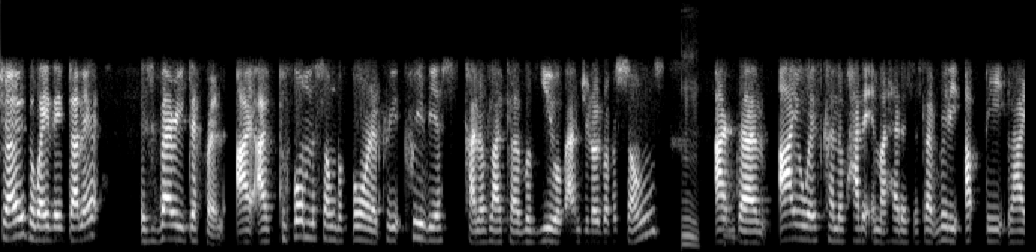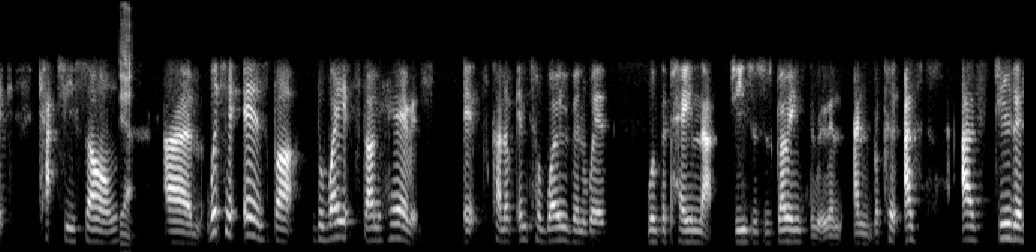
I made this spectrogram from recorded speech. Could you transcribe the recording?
show the way they've done it is very different. I i've performed the song before in a pre- previous kind of like a revue of andrew lloyd webber songs. Mm. and um i always kind of had it in my head as this like really upbeat like catchy song. Yeah. Um which it is but the way it's done here it's it's kind of interwoven with with the pain that Jesus is going through, and and because as as Judas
